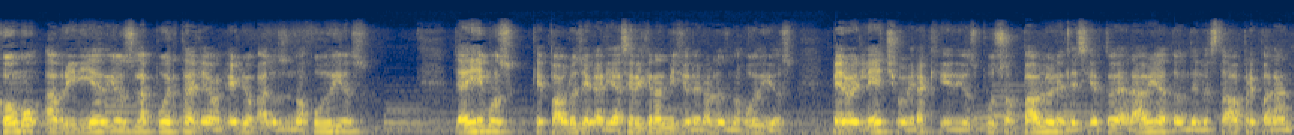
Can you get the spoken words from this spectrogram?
¿Cómo abriría Dios la puerta del Evangelio a los no judíos? Ya dijimos que Pablo llegaría a ser el gran misionero a los no judíos, pero el hecho era que Dios puso a Pablo en el desierto de Arabia donde lo estaba preparando.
